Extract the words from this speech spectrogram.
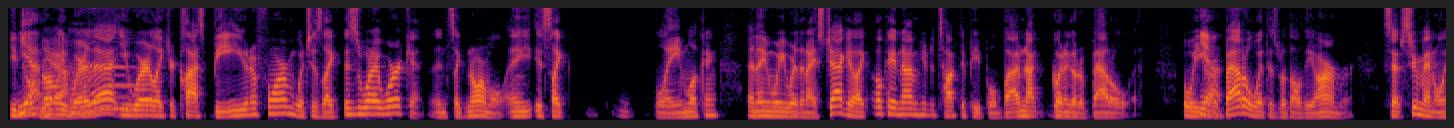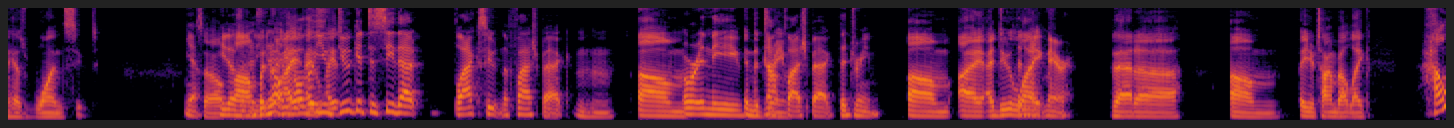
You don't Yeah. normally Yeah. wear that. You wear like your class B uniform, which is like this is what I work in. And it's like normal. And it's like lame looking. And then when you wear the nice jacket, you're like, okay, now I'm here to talk to people, but I'm not going to go to battle with. But what you go to battle with is with all the armor. Except Superman only has one suit. Yeah, so, he doesn't. um, but no, I- although I- you I- do get to see that black suit in the flashback hmm Um, or in the In the not dream. flashback, the dream, um, I I do the like nightmare. that uh um that you're talking about like how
